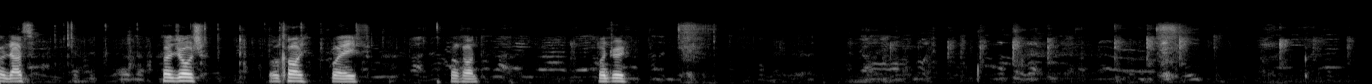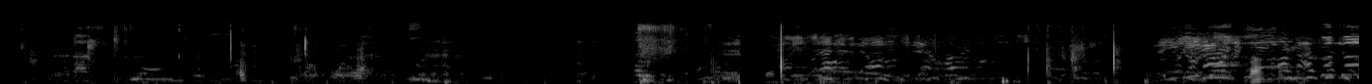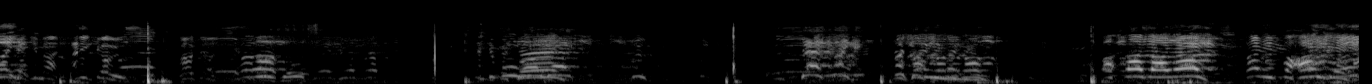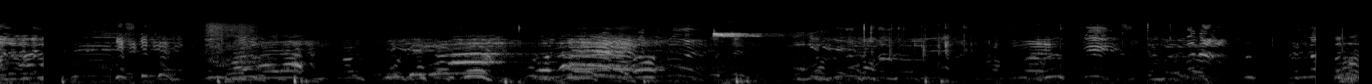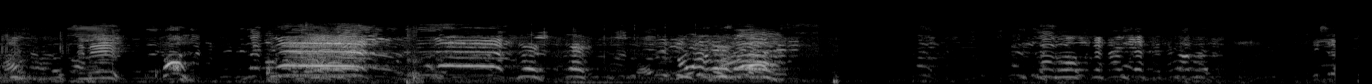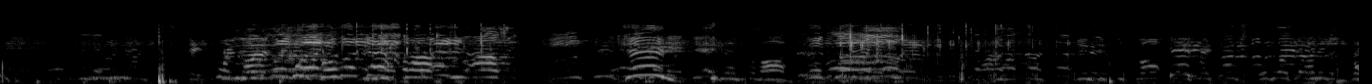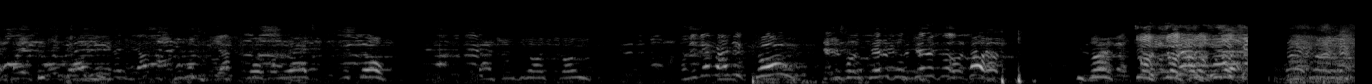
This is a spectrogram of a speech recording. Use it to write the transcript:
On, Daz. Come on, George. On, Kai. Come on, Eve. Offside line! Running behind you! Go, go, go, go.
